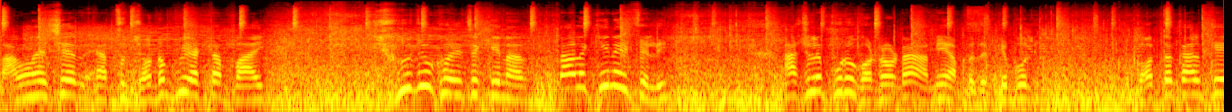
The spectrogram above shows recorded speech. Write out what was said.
বাংলাদেশের এত জনপ্রিয় একটা বাইক সুযোগ হয়েছে কেনার, তাহলে কিনেই ফেলি। আসলে পুরো ঘটনাটা আমি আপনাদেরকে বলি। গতকালকে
